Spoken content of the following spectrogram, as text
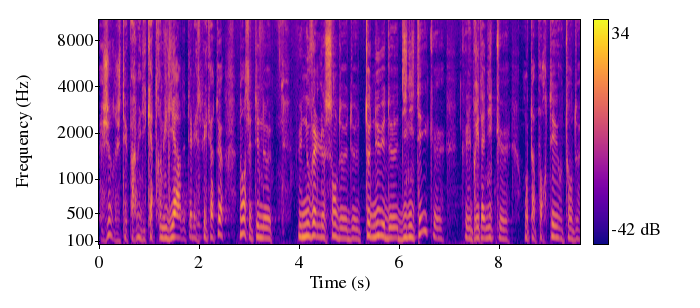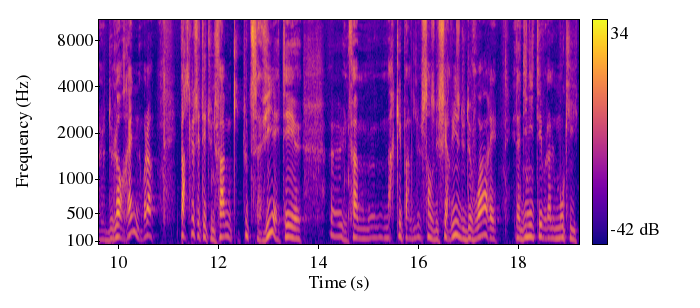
Bien sûr, j'étais parmi les 4 milliards de téléspectateurs. Non, c'est une, une nouvelle leçon de, tenue et de dignité que, que les Britanniques euh, ont apportée autour de, leur reine. Voilà. Parce que c'était une femme qui, toute sa vie, a été euh, euh, une femme marquée par le sens du service, du devoir et, et la dignité. Voilà le mot qui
